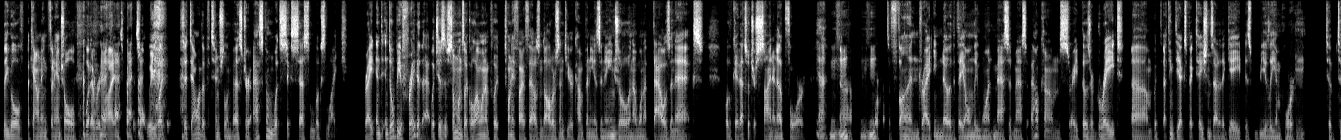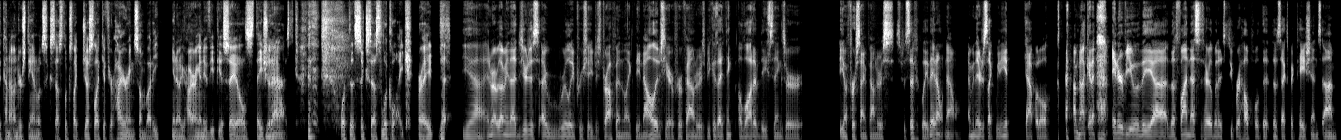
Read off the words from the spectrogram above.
legal, accounting, financial, whatever advice. we like sit down with a potential investor, ask them what success looks like right? And, and don't be afraid of that, which is if someone's like, well, I want to put $25,000 into your company as an angel and I want a thousand X. Well, okay, that's what you're signing up for. Yeah. Mm-hmm. Uh, mm-hmm. Or that's a fund, right? You know that they only want massive, massive outcomes, right? Those are great. Um, but I think the expectations out of the gate is really important to, to kind of understand what success looks like. Just like if you're hiring somebody, you know, you're hiring a new VP of sales, they should yeah. ask, what does success look like, right? That, yeah, and I mean that you're just I really appreciate you just dropping like the knowledge here for founders because I think a lot of these things are you know first time founders specifically they don't know. I mean they're just like we need capital. I'm not going to interview the uh, the fund necessarily, but it's super helpful that those expectations. Um,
